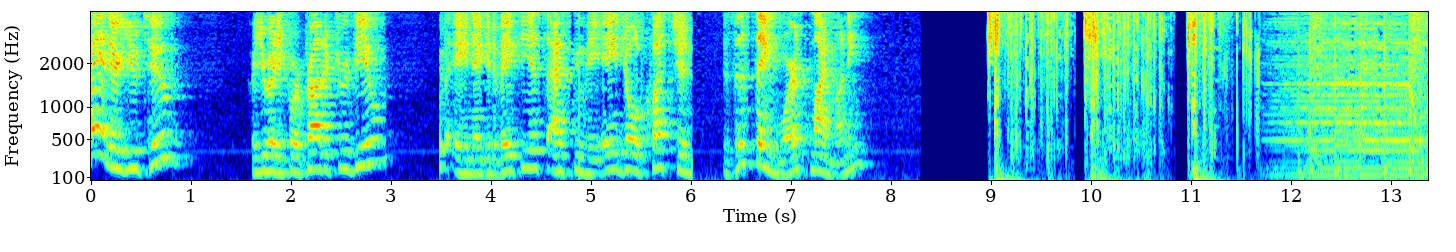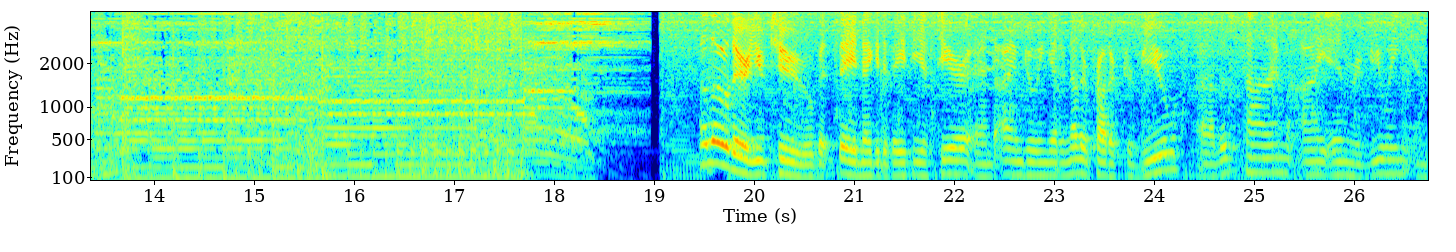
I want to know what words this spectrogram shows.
Hey there, YouTube! Are you ready for a product review? A negative atheist asking the age-old question, is this thing worth my money? Hello there YouTube, it's a Negative Atheist here and I am doing yet another product review. Uh, this time I am reviewing an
